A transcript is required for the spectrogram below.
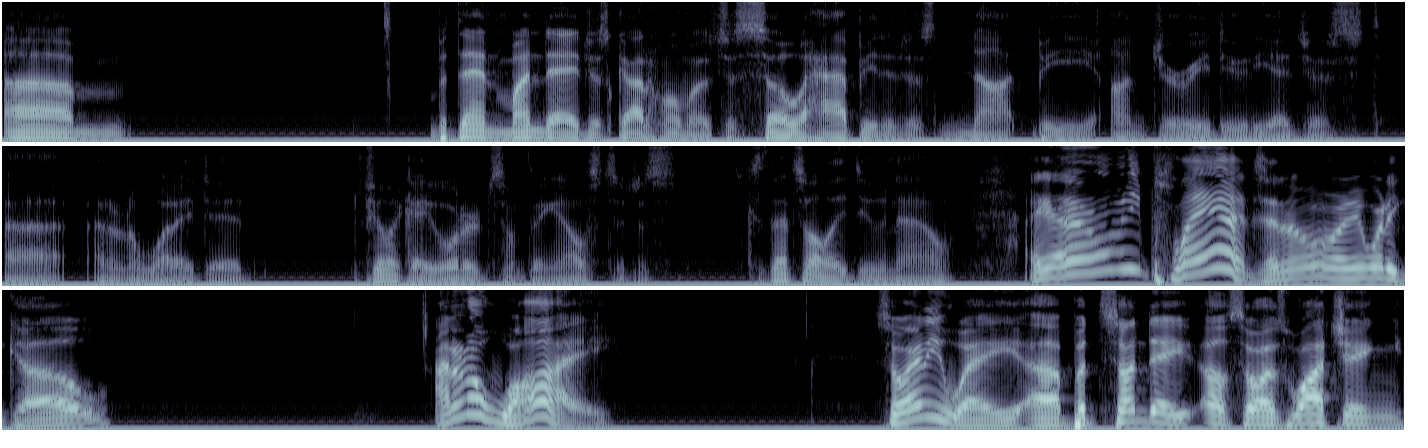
Um, but then Monday, I just got home. I was just so happy to just not be on jury duty. I just, uh, I don't know what I did. I feel like I ordered something else to just, because that's all I do now. I, I don't have any plans. I don't know anywhere to go. I don't know why. So anyway, uh, but Sunday. Oh, so I was watching.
